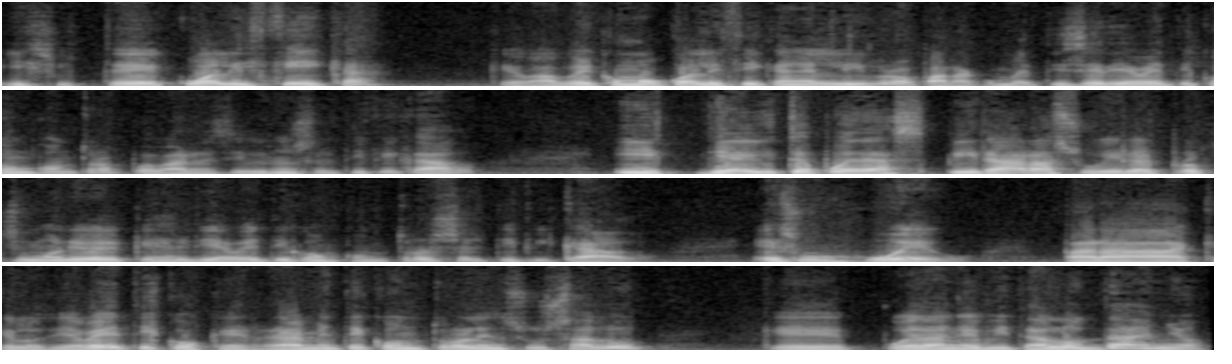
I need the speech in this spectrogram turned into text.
Y si usted cualifica, que va a ver cómo cualifica en el libro para convertirse en diabético en control, pues va a recibir un certificado y de ahí usted puede aspirar a subir al próximo nivel, que es el diabético en control certificado. Es un juego para que los diabéticos que realmente controlen su salud, que puedan evitar los daños,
